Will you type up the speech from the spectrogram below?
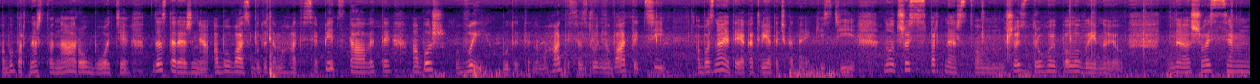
або партнерство на роботі. Застереження, або вас будуть намагатися підставити, або ж ви будете намагатися зруйнувати ці. Або знаєте, як ответочка на якісь дії. Ну, от щось з партнерством, щось з другою половиною, е, щось ем,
